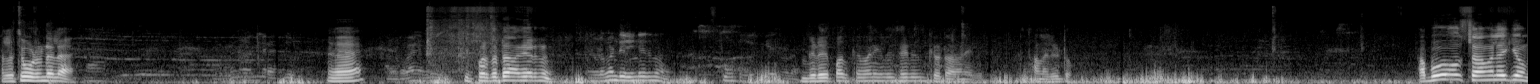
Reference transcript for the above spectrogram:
നല്ല ചൂടുണ്ടല്ലേ? ഏ? ഇപ്പുറത്തിട്ടാ മതിയായിരുന്നു. ഇവിടെ ഇങ്ങോട്ട് പതുക്കെ വേണമെങ്കിൽ സൈഡ് കേട്ടോ വേണമെങ്കിൽ തണൽ കിട്ടും. അബൂ അസ്സാമലൈക്കും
